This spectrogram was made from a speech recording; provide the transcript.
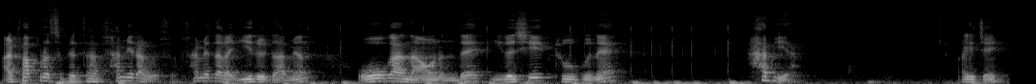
알파 플러스 베타 3이라고 했어. 3에다가 2를 더하면 5가 나오는데 이것이 두 근의 합이야. 알겠지?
